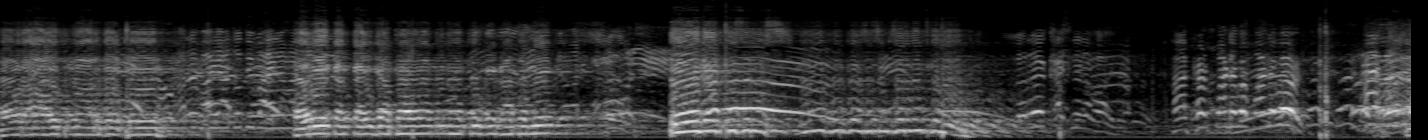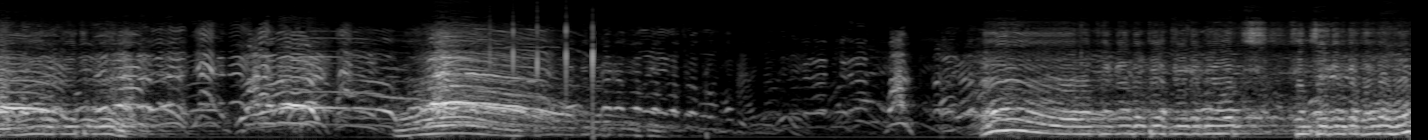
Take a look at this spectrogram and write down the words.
और आउट मार बैठे अरे भाई आ दी बाहर में। और एक अंक जाता हुआ मनोहरपुर के खाते में टेन एट की सर्विस से शमशेरगंज के लिए। हाँ अच्छी है। अपने घर में और शमशेरगंज का फ़ायदा हुआ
